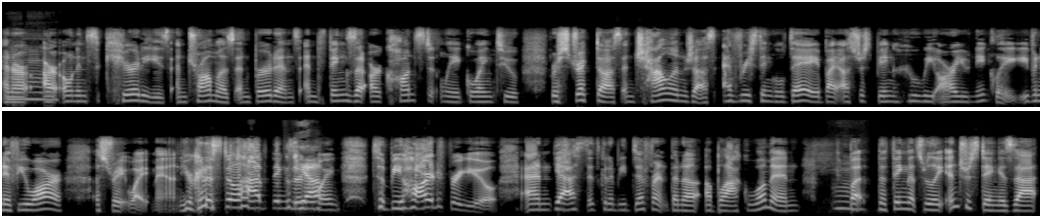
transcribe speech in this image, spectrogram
and our, Mm, our own insecurities and traumas and burdens and things that are constantly going to restrict us and challenge us every single day by us just being who we are uniquely. Even if you are a straight white man, you're going to still have things that are going to be hard for you. And yes, it's going to be different than a, a black woman. Mm, But the thing that's really interesting is that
